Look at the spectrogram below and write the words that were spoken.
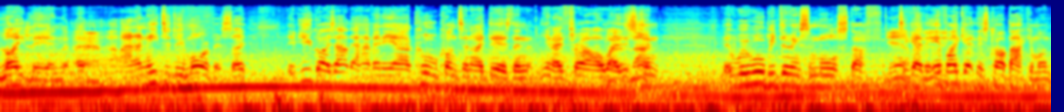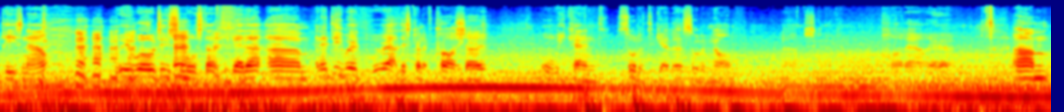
lightly and uh, and I need to do more of it. So if you guys out there have any uh, cool content ideas, then you know throw it our way. This know. isn't that we will be doing some more stuff Yeah, together. If. I get this car back in one piece now, we will do some more stuff together. Um, and indeed, we're, we're at this kind of car show all weekend, sort of together, sort of not. I'm just going to plot out here. Um,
